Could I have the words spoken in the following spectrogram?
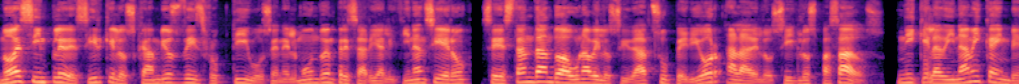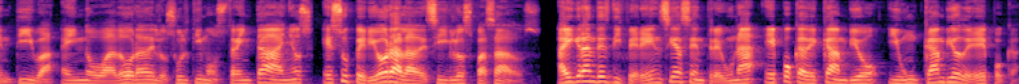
No es simple decir que los cambios disruptivos en el mundo empresarial y financiero se están dando a una velocidad superior a la de los siglos pasados, ni que la dinámica inventiva e innovadora de los últimos 30 años es superior a la de siglos pasados. Hay grandes diferencias entre una época de cambio y un cambio de época.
